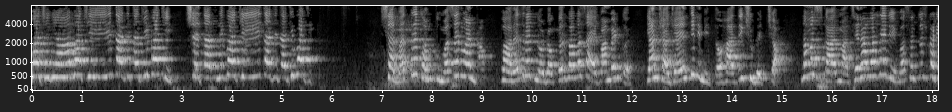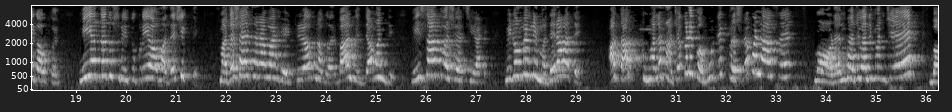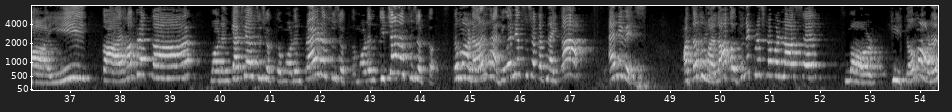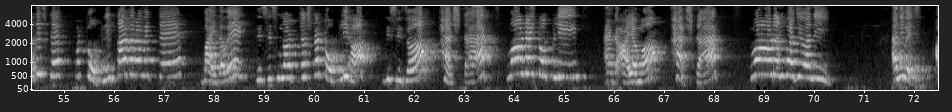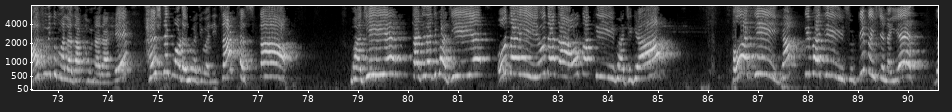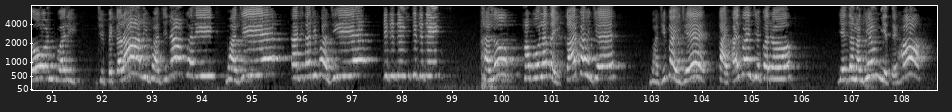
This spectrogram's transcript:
भाजी घ्या भाजी ताजी ताजी भाजी शेतातली भाजी ताजी ताजी भाजी सर्वात प्रथम तुम्हा सर्वांना भारतरत्न डॉक्टर बाबासाहेब आंबेडकर यांच्या जयंतीनिमित्त हार्दिक शुभेच्छा. नमस्कार माझे नाव आहे रेवा संतोष घडेगावकर. मी आता दुसरी तुकडी मध्ये शिकते. माझ्या शाळेचं नाव आहे टिळक नगर बाल विद्या मंदिर. मी सात वर्षाची आहे. मी डोंबिवलीमध्ये राहते. आता तुम्हाला माझ्याकडे बघून एक प्रश्न पडला असेल. मॉडर्न भाजीवाली म्हणजे बाई. काय हा प्रकार? मॉडर्न कॅफे असू शकतो मॉडर्न प्राईड असू शकतं मॉडर्न किचन असू शकतं. तर मॉडर्न भाजीवाली असू शकत नाही का? एनिवेज आता तुम्हाला अजून एक प्रश्न पडला असेल. मॉड ही तर मॉडर्न दिसते पण टोपलीत काय बरं विकते? By the way this is not just a टोपली हा this is a hashtag modern टोपली and I am a hashtag modern भाजीवाली Anyways, आज मी तुम्हाला दाखवणार आहे हॅशटॅग मॉडर्न भाजीवालीचा ठसका. भाजी आहे ताजी ताजी भाजी ओ ताई ओ दादा ओ काकी भाजी घ्या हो आजी घ्या की भाजी सुट्टी पैसे नाहीयेत डोंट वरी जीपे करा आणि भाजी ना घरी. भाजी आहे ताजी ताजी भाजी आहे हॅलो हा बोला ताई काय पाहिजे? भाजी पाहिजे? काय काय पाहिजे बरं? येताना घेऊन येते हा.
